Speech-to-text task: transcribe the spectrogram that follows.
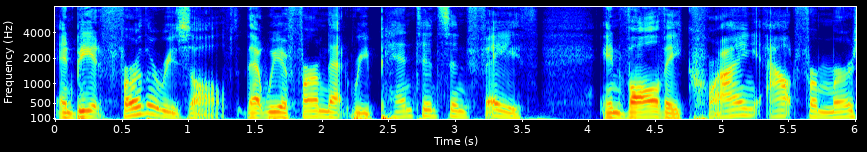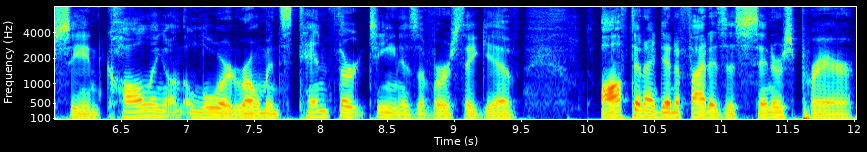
And be it further resolved that we affirm that repentance and faith involve a crying out for mercy and calling on the Lord. Romans 10:13 is a verse they give often identified as a sinner's prayer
